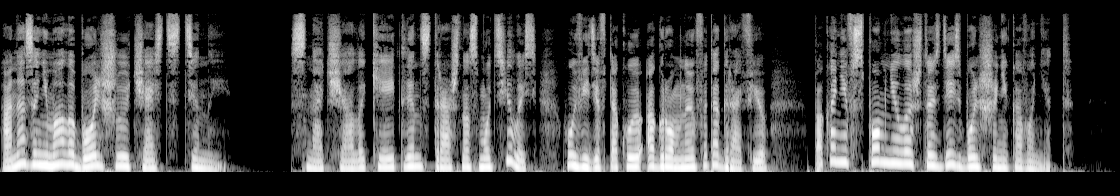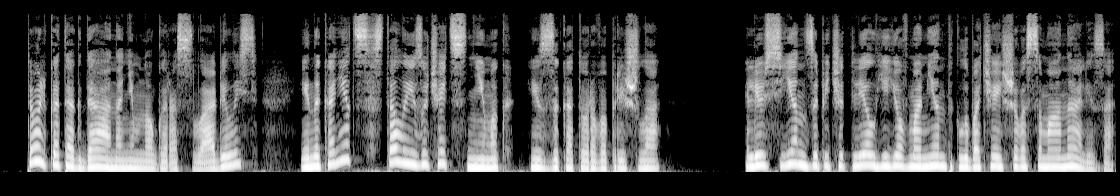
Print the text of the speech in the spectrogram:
она занимала большую часть стены. Сначала Кейтлин страшно смутилась, увидев такую огромную фотографию, пока не вспомнила, что здесь больше никого нет. Только тогда она немного расслабилась и, наконец, стала изучать снимок, из-за которого пришла. Люсьен запечатлел ее в момент глубочайшего самоанализа.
